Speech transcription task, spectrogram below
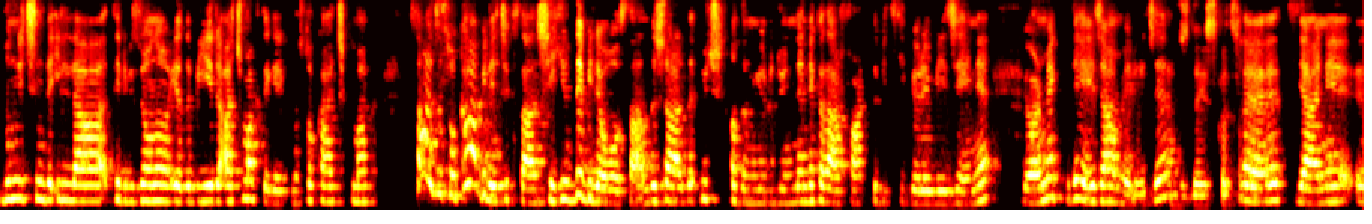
bunun için de illa televizyonu ya da bir yeri açmak da gerekmiyor. Sokağa çıkmak. Sadece sokağa bile çıksan, şehirde bile olsan dışarıda üç adım yürüdüğünde ne kadar farklı bitki görebileceğini görmek bile heyecan verici. %100 Evet yani e,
